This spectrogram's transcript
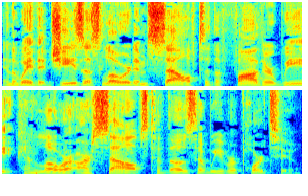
In the way that Jesus lowered himself to the Father, we can lower ourselves to those that we report to.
